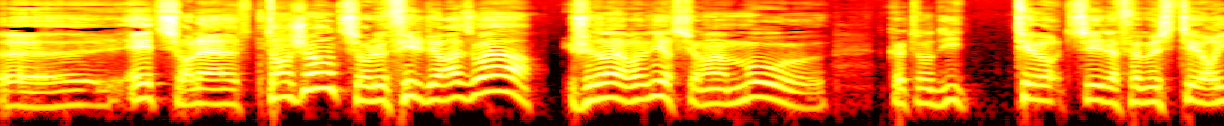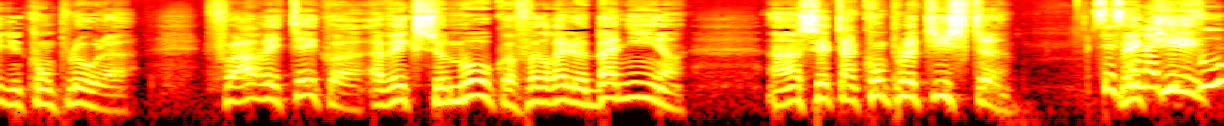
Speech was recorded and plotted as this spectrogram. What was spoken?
euh, être sur la tangente, sur le fil de rasoir. Je voudrais revenir sur un mot euh, quand on dit théo- tu sais, la fameuse théorie du complot là. Faut arrêter quoi avec ce mot quoi. Faudrait le bannir. Hein, c'est un complotiste. C'est ce Mais qu'on a qui, dit de vous?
